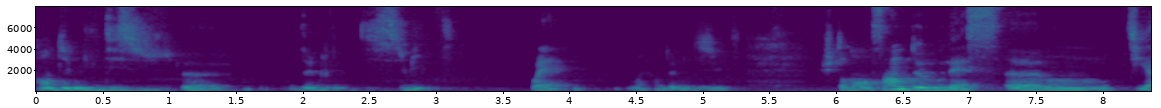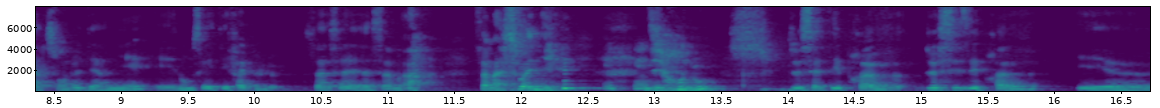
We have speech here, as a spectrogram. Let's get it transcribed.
en 2010, 2018. Ouais, en 2018. Je suis tombée enceinte de Lounès, euh, mon petit garçon, le dernier. Et donc, ça a été fabuleux. Ça, ça m'a ça, m'a soigné, dirons-nous, de cette épreuve, de ces épreuves. Et euh,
